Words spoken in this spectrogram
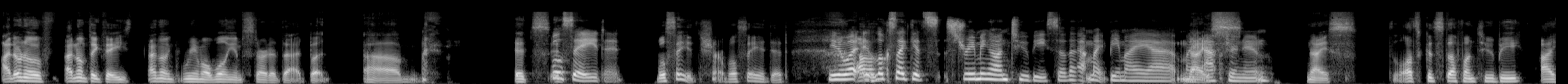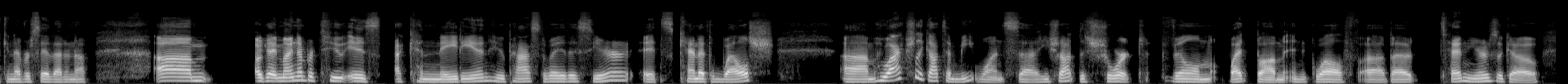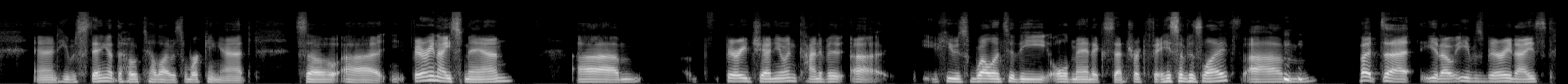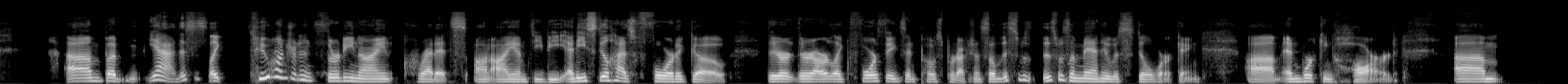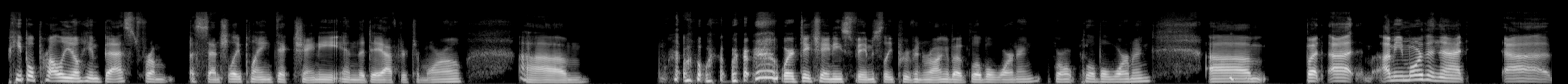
I don't know if I don't think they I don't think Remo Williams started that, but um it's, We'll it's say you did. we'll say it sure, we'll say it did. You know what? it Um, looks like it's streaming on Tubi, so that might be my uh my Nice. afternoon. Nice. Lots of good stuff on Tubi. I can never say that enough. Um okay, my number 2 is a Canadian who passed away this year. It's Kenneth Welsh. Um, who I actually got to meet once. Uh, he shot the short film Wet Bum in Guelph uh, about 10 years ago, and he was staying at the hotel I was working at. So, uh, very nice man, um, very genuine, kind of a. Uh, he was well into the old man eccentric phase of his life. Um, but uh, you know, he was very nice. Um, but yeah, this is like 239 credits on IMDb, and he still has four to go. There, there are like four things in post production. So this was this was a man who was still working, um, and working hard. Um, people probably know him best from essentially playing Dick Cheney in The Day After Tomorrow, um, where, Dick Cheney's famously proven wrong about global warming. Global warming, um, but uh, I mean, more than that, uh,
